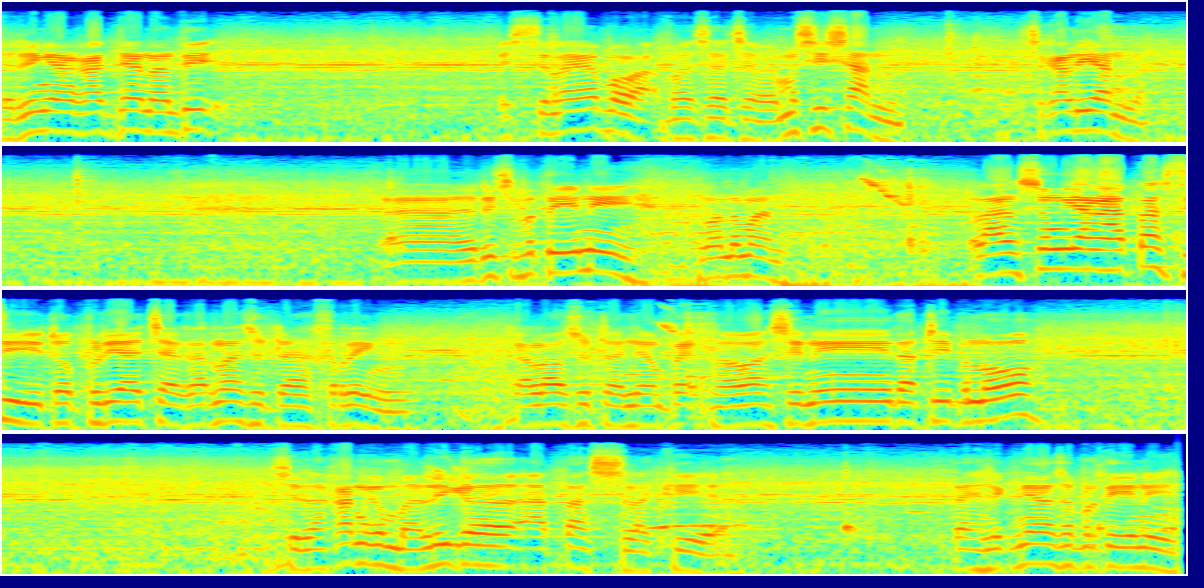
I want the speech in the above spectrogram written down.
Jadi ngangkatnya nanti istilahnya apa pak? Bahasa Jawa mesisan. Sekalian lah. Nah jadi seperti ini teman-teman. Langsung yang atas didobeli aja karena sudah kering kalau sudah nyampe bawah sini tadi penuh silahkan kembali ke atas lagi ya tekniknya seperti ini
